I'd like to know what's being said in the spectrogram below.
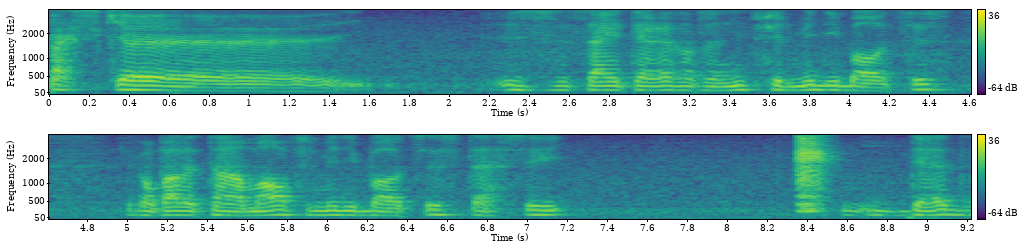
parce que euh, ça intéresse Anthony de filmer des bâtisses. Quand on parle de temps mort, filmer des bâtisses, c'est assez dead.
